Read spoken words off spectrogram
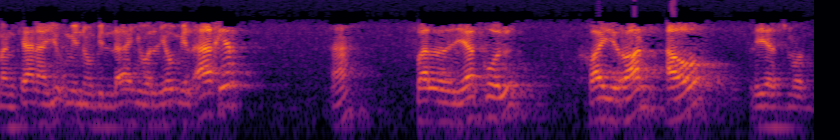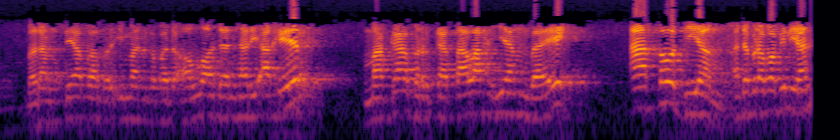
man kana yu'minu billahi wal yawmil akhir ha falyakul khairan au liyasmut. Barang siapa beriman kepada Allah dan hari akhir, maka berkatalah yang baik atau diam. Ada berapa pilihan?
